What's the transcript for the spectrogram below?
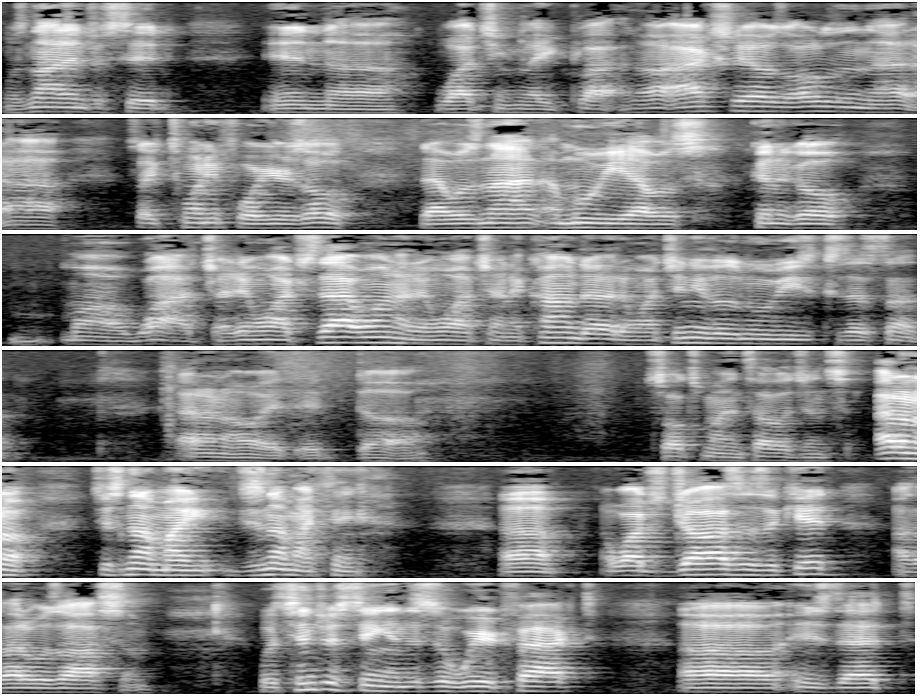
Was not interested in uh, watching Lake Placid. No, actually, I was older than that. Uh, it's like 24 years old. That was not a movie I was gonna go uh, watch. I didn't watch that one. I didn't watch Anaconda. I didn't watch any of those movies because that's not. I don't know. It, it uh, assaults my intelligence. I don't know. Just not my. Just not my thing. Uh, I watched Jaws as a kid. I thought it was awesome. What's interesting, and this is a weird fact, uh, is that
